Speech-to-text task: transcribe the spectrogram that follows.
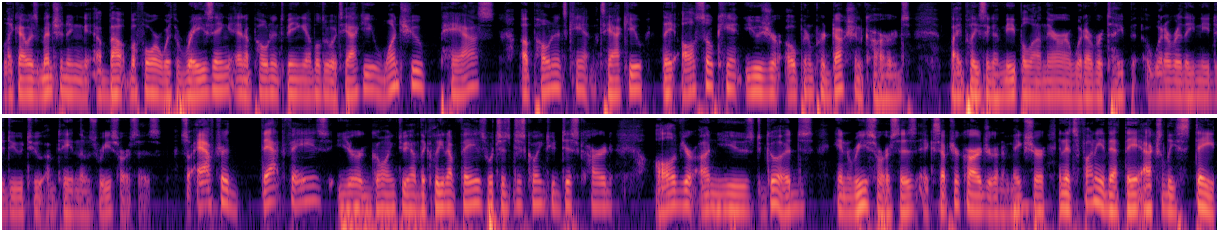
like I was mentioning about before with razing and opponents being able to attack you, once you pass, opponents can't attack you. They also can't use your open production cards by placing a meeple on there or whatever type, whatever they need to do to obtain those resources. So after that phase, you're going to have the cleanup phase, which is just going to discard all of your unused goods and resources, except your cards. You're going to make sure. And it's funny that they actually state,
